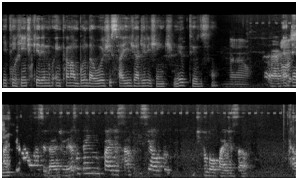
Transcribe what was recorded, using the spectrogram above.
E tem gente querendo entrar na Umbanda hoje e sair já dirigente. Meu Deus do céu. Não. É, Nossa. aqui na nossa cidade mesmo tem um pai de santo que se auto-intitulou pai de santo. Então,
